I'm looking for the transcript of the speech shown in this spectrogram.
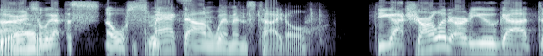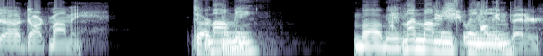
right, Yeah. so we got the s- no SmackDown Women's title. Do you got Charlotte or do you got uh, Dark Mommy? Dark mommy, mommy. my Dude, mommy's she fucking winning. better. Dude,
